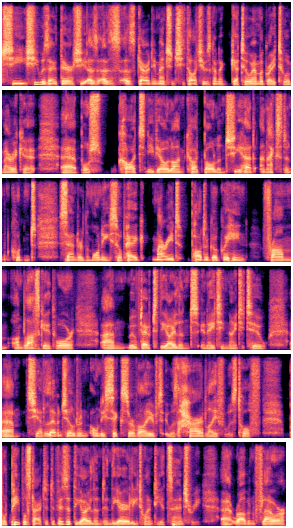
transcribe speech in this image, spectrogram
she she was out there. She as as as Garrity mentioned, she thought she was going to get to emigrate to America, uh, but caught Niviola and caught Boland. She had an accident and couldn't send her the money. So Peig married Pádraig Ó Guithín from Blascéad Mhór and moved out to the island in 1892. Um, she had 11 children, only six survived. It was a hard life, it was tough. But people started to visit the island in the early 20th century. Uh, Robin Flower,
